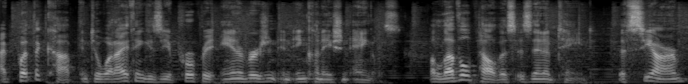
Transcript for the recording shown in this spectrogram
I put the cup into what I think is the appropriate anteversion and inclination angles. A level pelvis is then obtained. The C-arm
